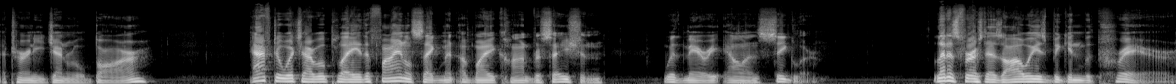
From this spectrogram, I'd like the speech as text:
Attorney General Barr after which I will play the final segment of my conversation with Mary Ellen Siegler. Let us first, as always, begin with prayer.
